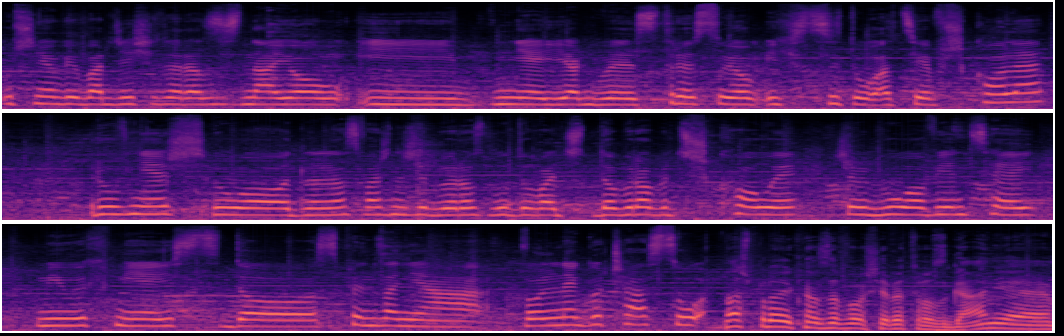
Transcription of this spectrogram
Uczniowie bardziej się teraz znają i mniej jakby stresują ich sytuacje w szkole. Również było dla nas ważne, żeby rozbudować dobrobyt szkoły, żeby było więcej miłych miejsc do spędzania wolnego czasu, Nasz projekt nazywał się Retrozganie.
